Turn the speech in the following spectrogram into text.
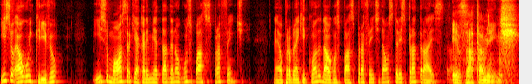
Isso é algo incrível. Isso mostra que a academia está dando alguns passos para frente. Né? O problema é que quando dá alguns passos para frente, dá uns três para trás. Exatamente.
